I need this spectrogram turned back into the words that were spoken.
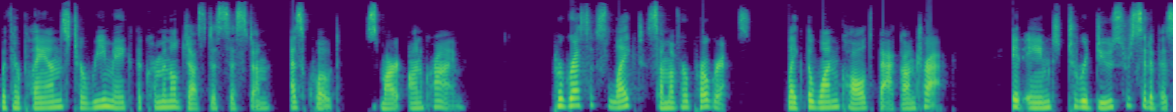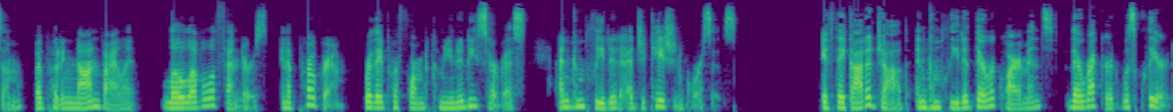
with her plans to remake the criminal justice system as, quote, smart on crime. Progressives liked some of her programs like the one called Back on Track. It aimed to reduce recidivism by putting nonviolent, low level offenders in a program where they performed community service and completed education courses. If they got a job and completed their requirements, their record was cleared.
